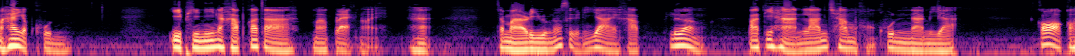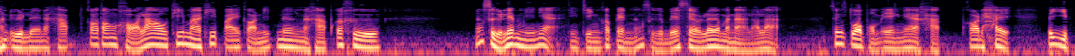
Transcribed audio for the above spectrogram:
มาให้กับคุณ EP นี้นะครับก็จะมาแปลกหน่อยนะฮะจะมารีวิวหนังสือนิยายครับ เรื่องปาฏิหาริย์ร้านชำของคุณนามิยะ ก็ก่อนอื่นเลยนะครับ ก็ต้องขอเล่าที่มาที่ไปก่อนนิดนึงนะครับ ก็คือ หนังสือเล่มนี้เนี่ยจริง ๆ ก็เป็นหนังสือ bestseller มานานแล้วล่ะ ซึ่งตัวผมเองเนี่ยครับก็ได้ ไปหยิบ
